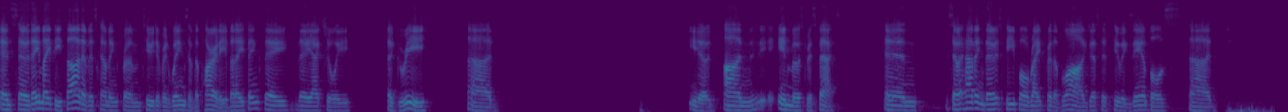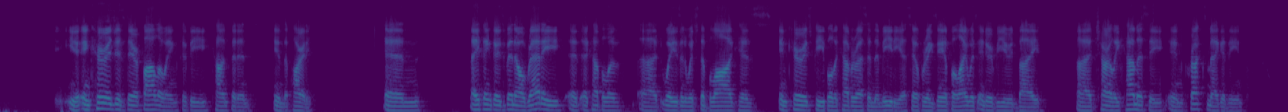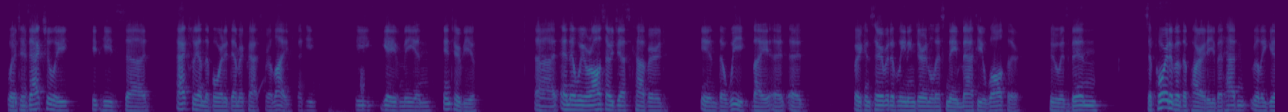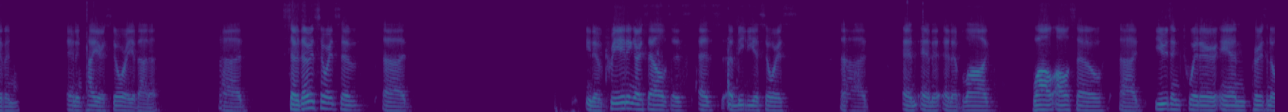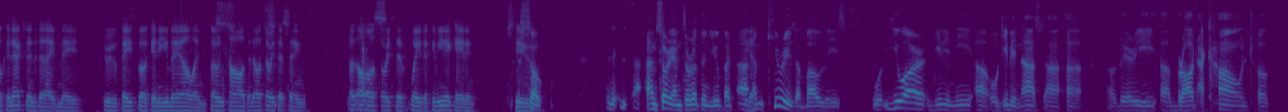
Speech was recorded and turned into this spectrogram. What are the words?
And so they might be thought of as coming from two different wings of the party, but I think they they actually agree uh, you know, on in most respects. And so having those people write for the blog, just as two examples, uh, you know, encourages their following to be confident in the party. And I think there's been already a, a couple of uh, ways in which the blog has encouraged people to cover us in the media. So, for example, I was interviewed by uh, Charlie Camosy in Crux magazine, which is actually he's uh, actually on the board of Democrats for Life, but he he gave me an interview, uh, and then we were also just covered in the week by a, a conservative-leaning journalist named Matthew Walther, who has been supportive of the party but hadn't really given an entire story about us. Uh, so those sorts of uh, you know, creating ourselves as as a media source uh, and and a, and a blog, while also uh, using Twitter and personal connections that I've made through Facebook and email and phone calls and all sorts of things, all, all sorts of ways of communicating. To so, I'm sorry I'm interrupting you, but uh, yeah. I'm curious about this. You are giving me uh, or giving us uh, uh, a very broad account of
